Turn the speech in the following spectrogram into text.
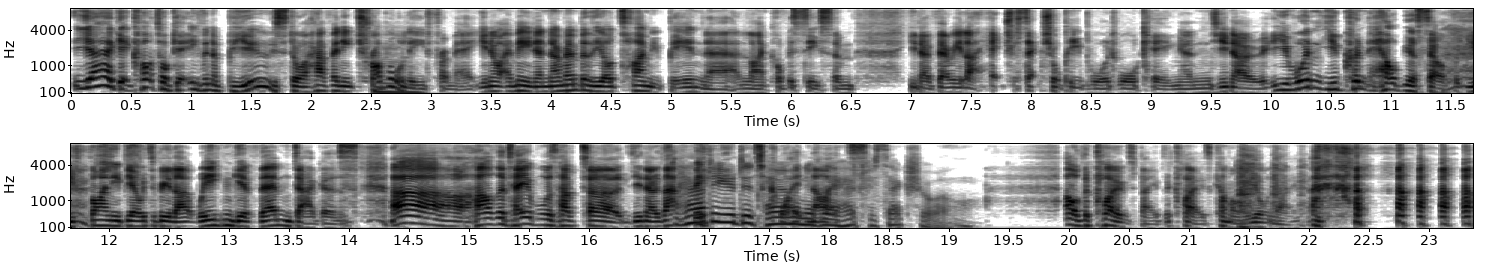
yeah, get clocked or get even abused or have any trouble mm. lead from it. You know what I mean? And I remember the odd time you'd be in there and like obviously some, you know, very like heterosexual people would walk in and you know, you wouldn't you couldn't help yourself, but you'd finally be able to be like, we can give them daggers. Ah, how the tables have turned. You know, that so How do you determine if nice. they're heterosexual? Oh, the clothes, babe, the clothes. Come on, we all know.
